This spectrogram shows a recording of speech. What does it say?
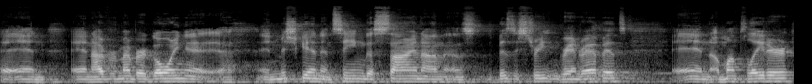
And, and I remember going uh, in Michigan and seeing this sign on the busy street in Grand Rapids. And a month later,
